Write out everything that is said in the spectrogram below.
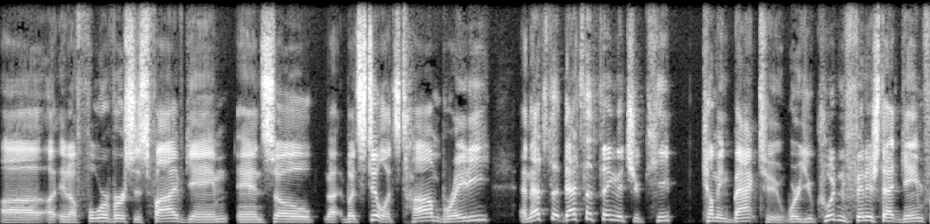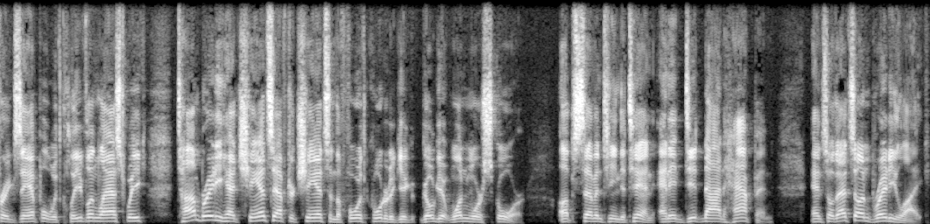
uh, in a four versus five game. And so, uh, but still, it's Tom Brady, and that's the that's the thing that you keep coming back to where you couldn't finish that game, for example, with Cleveland last week. Tom Brady had chance after chance in the fourth quarter to get, go get one more score, up 17 to 10, and it did not happen. And so that's unBrady like.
